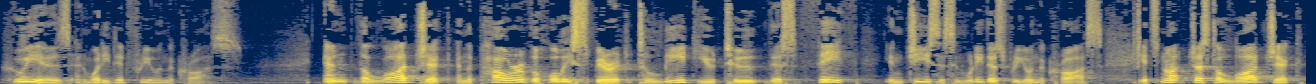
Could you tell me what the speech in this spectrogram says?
who he is and what he did for you on the cross. And the logic and the power of the Holy Spirit to lead you to this faith in Jesus and what he does for you on the cross. It's not just a logic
